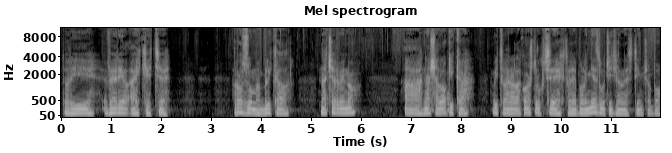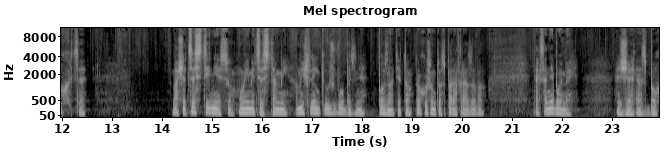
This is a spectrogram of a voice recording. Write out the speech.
ktorý veril, aj keď rozum blikal na červeno a naša logika vytvárala konštrukcie, ktoré boli nezlučiteľné s tým, čo Boh chce. Vaše cesty nie sú mojimi cestami a myšlienky už vôbec nie. Poznáte to, trochu som to sparafrázoval. Tak sa nebojme, že nás Boh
